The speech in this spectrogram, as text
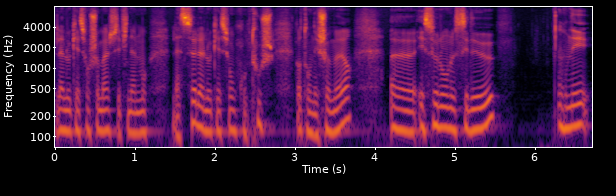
l'allocation chômage, c'est finalement la seule allocation qu'on touche quand on est chômeur. Euh, et selon le CDE, on est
